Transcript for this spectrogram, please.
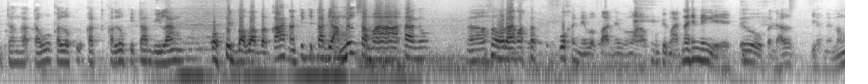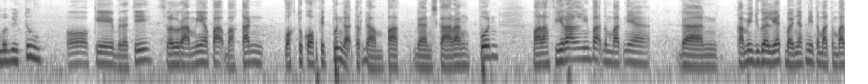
Kita nggak tahu kalau kalau kita bilang covid bawa berkah nanti kita diambil sama anu orang. Wah ini bapak ini gimana ini gitu. Padahal ya memang begitu. Oke, berarti selalu ramai ya Pak. Bahkan waktu COVID pun nggak terdampak dan sekarang pun malah viral nih Pak tempatnya dan kami juga lihat banyak nih tempat-tempat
